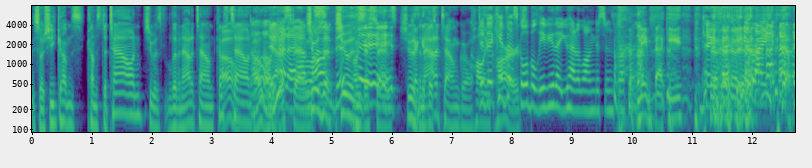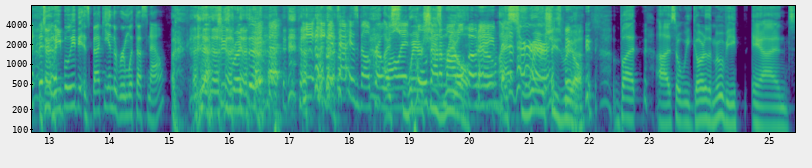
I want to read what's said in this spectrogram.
so she comes comes to town. She was living out of town. Comes Oh. to town. Oh, you yeah. gotta She was a she was Long distance. she was Gotta an out of town girl. Did the kids at school believe you that you had a long distance girlfriend? Named Becky. right. Do we believe it? Is Becky in the room with us now? Yeah, she's right there. he, he gets out his Velcro wallet, pulls out she's a model real. photo. Hey, I is her. swear she's real. but uh, so we go to the movie and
